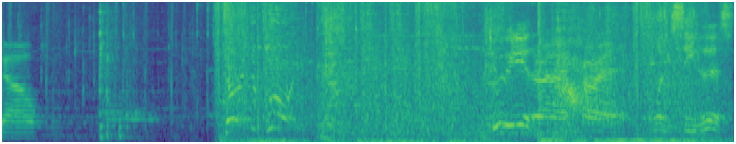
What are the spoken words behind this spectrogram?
No. turret deployed. Two idiots are I want to see this.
